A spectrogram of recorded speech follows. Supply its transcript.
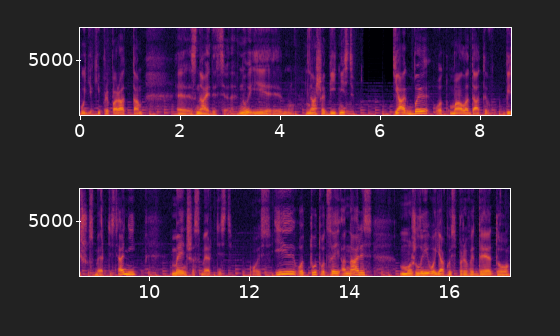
будь-який препарат там е, знайдеться. Ну і е, наша бідність якби от мала дати більшу смертність, а ні, менша смертність. Ось. І от тут оцей аналіз можливо, якось приведе до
